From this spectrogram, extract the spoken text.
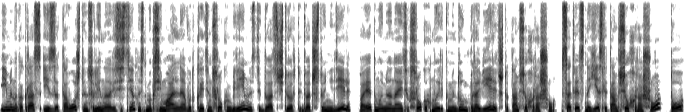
Именно как раз из-за того, что инсулинорезистентность максимальная вот к этим срокам беременности, к 24-26 неделе, поэтому именно на этих сроках мы рекомендуем проверить, что там все хорошо. Соответственно, если там все хорошо, то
